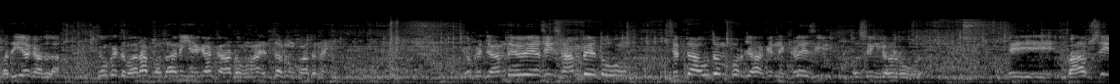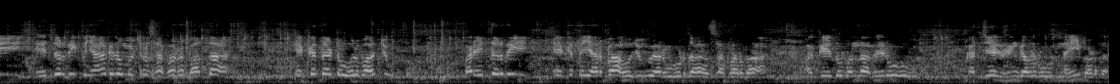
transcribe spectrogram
ਵਧੀਆ ਗੱਲ ਆ, ਕਿਉਂਕਿ ਦੁਬਾਰਾ ਪਤਾ ਨਹੀਂ ਹੈਗਾ ਕਦ ਆਉਣਾ, ਇੱਧਰ ਨੂੰ ਕਦ ਨਹੀਂ। ਕਿਉਂਕਿ ਜਾਂਦੇ ਹੋਏ ਅਸੀਂ ਸਾਂਬੇ ਤੋਂ ਸਿੱਧਾ ਉਧਮਪੁਰ ਜਾ ਕੇ ਨਿਕਲੇ ਸੀ ਉਹ ਸਿੰਗਲ ਰੋਡ। ਤੇ ਵਾਪਸੀ ਇੱਧਰ ਦੀ 50 ਕਿਲੋਮੀਟਰ ਸਫ਼ਰ ਵੱਧਦਾ ਇੱਕ ਅੱਧਾ ਟੋਲ ਵਾਜੂ ਪਰ ਇੱਧਰ ਦੀ ਇੱਕ ਤਜਰਬਾ ਹੋ ਜਾਊਗਾ ਰੋਡ ਦਾ, ਸਫ਼ਰ ਦਾ। ਅੱਗੇ ਤੋਂ ਬੰਦਾ ਫਿਰ ਉਹ ਕੱਚੇ ਸਿੰਗਲ ਰੋਡ ਨਹੀਂ ਵੜਦਾ।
